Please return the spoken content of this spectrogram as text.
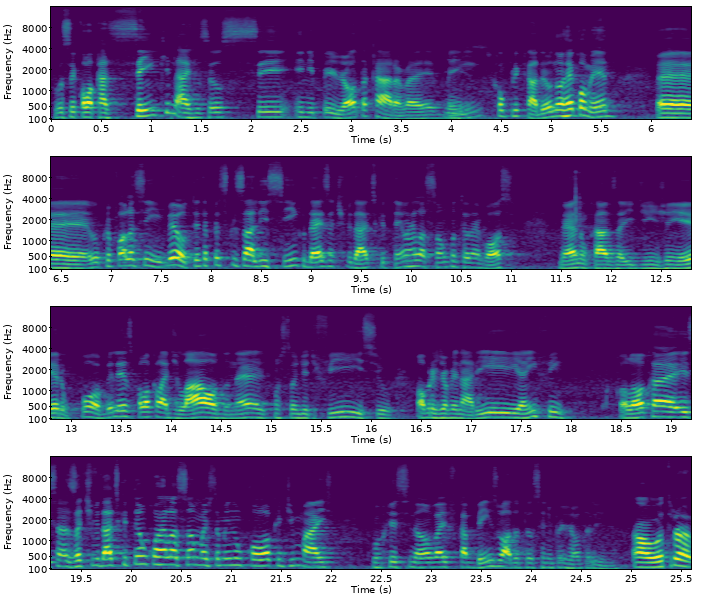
você colocar 100 quinais no seu CNPJ, cara, vai é bem Isso. complicado. Eu não recomendo. É, o que eu falo assim, meu, tenta pesquisar ali 5, 10 atividades que tenham relação com o teu negócio. Né, no caso aí de engenheiro, pô, beleza, coloca lá de laudo, né, construção de edifício, obras de alvenaria, enfim. Coloca essas atividades que tenham correlação, mas também não coloca demais, porque senão vai ficar bem zoado o teu CNPJ ali, né? A outra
